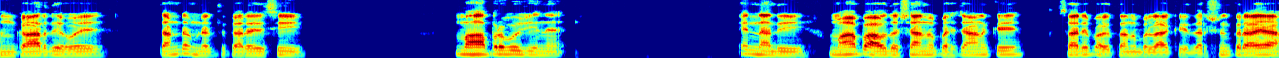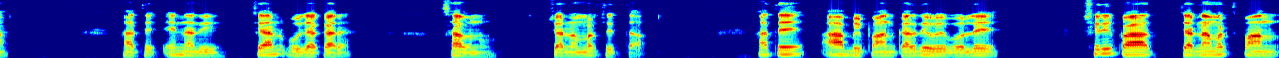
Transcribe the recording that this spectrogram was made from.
ਹੰਕਾਰਦੇ ਹੋਏ ਤੰਡਮ ਨਿਰਤ ਕਰ ਰਹੇ ਸੀ। ਮਹਾਪ੍ਰਭੂ ਜੀ ਨੇ ਇਹਨਾਂ ਦੀ ਮਹਾਭਾਵ ਦਸ਼ਾ ਨੂੰ ਪਹਿਚਾਨ ਕੇ ਸਾਰੇ ਭਗਤਾਂ ਨੂੰ ਬੁਲਾ ਕੇ ਦਰਸ਼ਨ ਕਰਾਇਆ ਅਤੇ ਇਹਨਾਂ ਦੀ ਚਰਨ ਪੂਜਾ ਕਰ ਸਭ ਨੂੰ ਚਰਨ ਅੰਮ੍ਰਿਤ ਦਿੱਤਾ ਅਤੇ ਆਪ ਵੀ ਪਾਨ ਕਰਦੇ ਹੋਏ ਬੋਲੇ, ਸ਼੍ਰੀ ਪਾਦ ਚਰਨ ਅੰਮ੍ਰਿਤ ਪਾਨ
